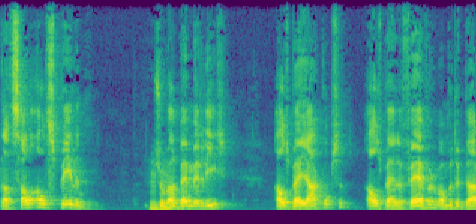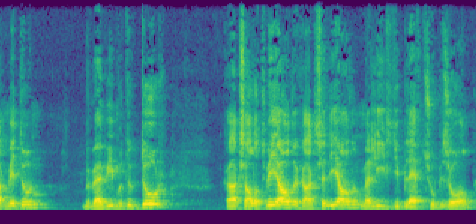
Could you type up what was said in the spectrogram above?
dat zal al spelen. Mm -hmm. Zowel bij Merlier als bij Jacobsen, als bij Lefebvre. Wat moet ik daarmee doen? Bij wie moet ik door? Ga ik ze alle twee houden? Ga ik ze niet houden? Merlier die blijft sowieso al.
